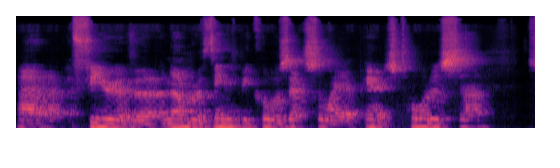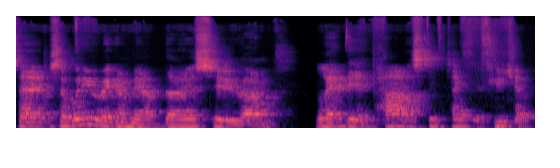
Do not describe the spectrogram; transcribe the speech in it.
uh, a fear of a, a, number of things because that's the way our parents taught us. Uh, so, so what do you reckon about those who um, let their past dictate their future?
